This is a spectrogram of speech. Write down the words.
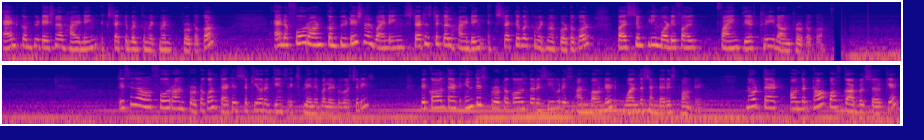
and computational hiding extractable commitment protocol and a four-round computational binding statistical hiding extractable commitment protocol by simply modifying their three-round protocol. This is our four-round protocol that is secure against explainable adversaries. Recall that in this protocol, the receiver is unbounded while the sender is bounded. Note that on the top of garble circuit,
